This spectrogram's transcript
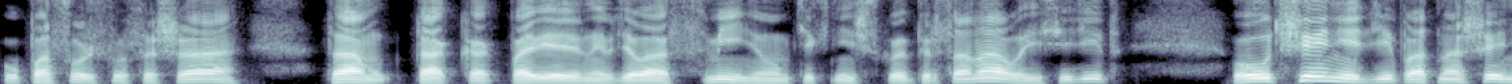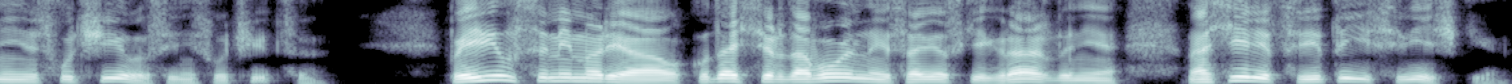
У посольства США, там, так как поверенный в дела с минимумом технического персонала и сидит, улучшения дипотношений не случилось и не случится. Появился мемориал, куда сердобольные советские граждане носили цветы и свечки.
